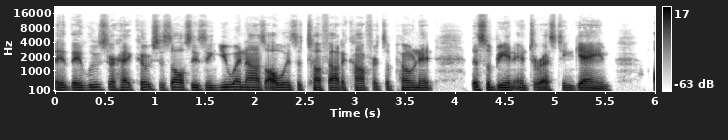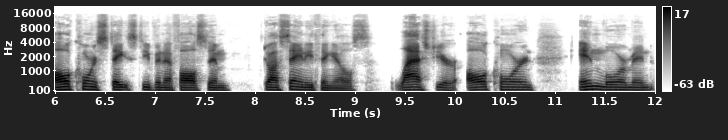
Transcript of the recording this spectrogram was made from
they, they lose their head coach this all season. UNI is always a tough out of conference opponent. This will be an interesting game. Alcorn State, Stephen F. Austin. Do I say anything else? Last year, Alcorn in Lorman,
